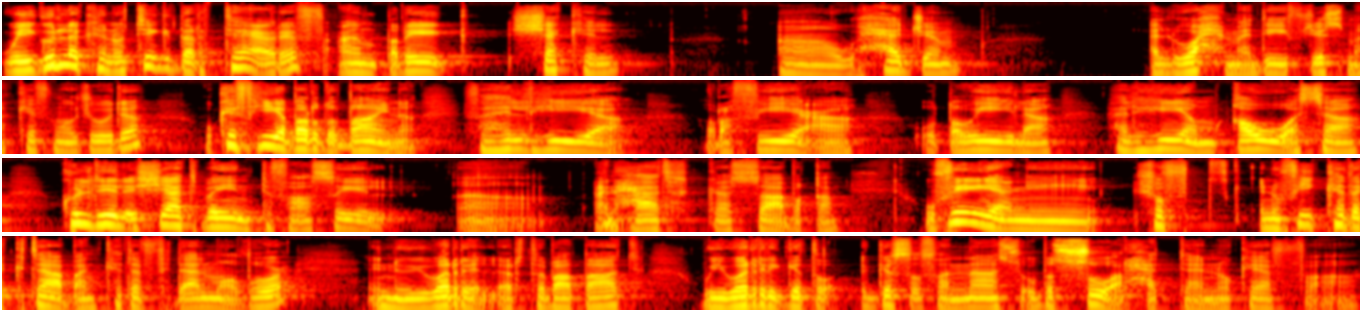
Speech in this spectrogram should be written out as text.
ويقول لك إنه تقدر تعرف عن طريق شكل آه وحجم الوحمة دي في جسمك كيف موجودة وكيف هي برضو باينة. فهل هي رفيعة وطويلة؟ هل هي مقوسة؟ كل دي الأشياء تبين تفاصيل آه عن حياتك السابقة. وفي يعني شفت إنه في كذا كتاب انكتب في ذا الموضوع إنه يوري الارتباطات ويوري قصص الناس وبالصور حتى إنه كيف آه،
